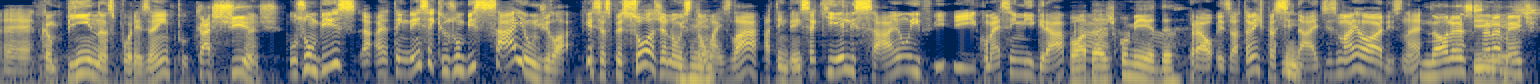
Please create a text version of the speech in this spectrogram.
é, Campinas, por exemplo. Caxias. Os zumbis, a, a tendência é que os zumbis saiam de lá. Porque se as pessoas já não estão mais lá, a tendência é que eles saiam e, e- e comecem a migrar Vão pra, atrás de comida. pra- exatamente para Sim. cidades maiores, né? Não necessariamente.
